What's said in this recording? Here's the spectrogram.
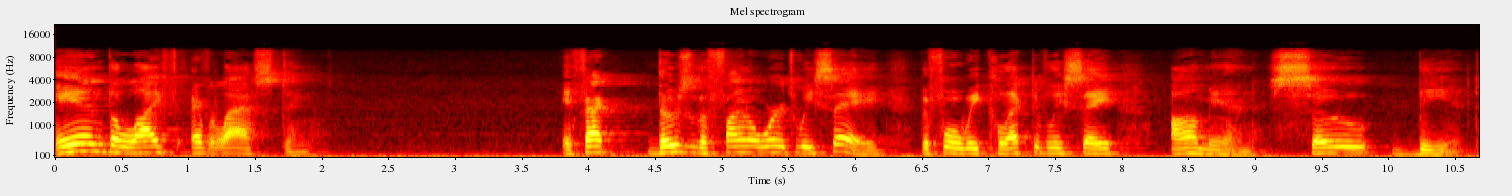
and the life everlasting. In fact, those are the final words we say before we collectively say, Amen. So be it.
